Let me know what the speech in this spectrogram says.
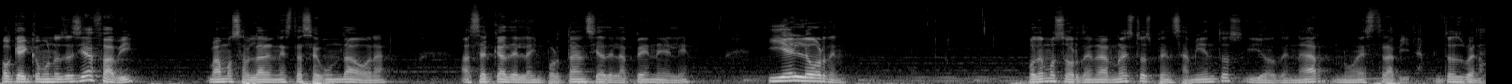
Ok, como nos decía Fabi, vamos a hablar en esta segunda hora acerca de la importancia de la PNL y el orden. Podemos ordenar nuestros pensamientos y ordenar nuestra vida. Entonces, bueno,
